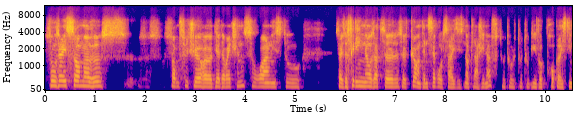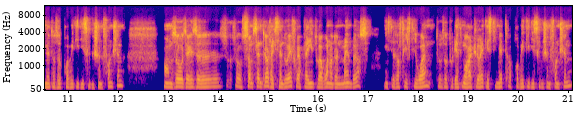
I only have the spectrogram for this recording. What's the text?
So there is some uh, some future uh, directions. One is to there's a feeling now that uh, the current ensemble size is not large enough to, to, to, to, give a proper estimate of the probability distribution function. And so there is a, so some centers like CNOF, we are planning to have 100 members instead of 51 to, to get more accurate estimate of probability distribution function.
